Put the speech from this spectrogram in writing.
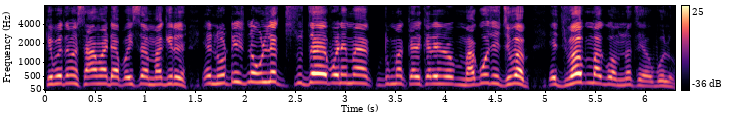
કે ભાઈ તમે શા માટે આ પૈસા માગી રહ્યા એ નોટિસનો ઉલ્લેખ સુધાય પણ એમાં ટૂંકમાં કરી કરીને માગવો છે જવાબ. એ જવાબ માગવામાં નથી આવ્યો. બોલો.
